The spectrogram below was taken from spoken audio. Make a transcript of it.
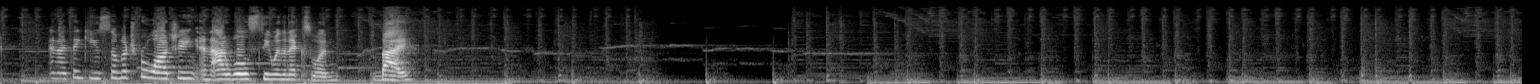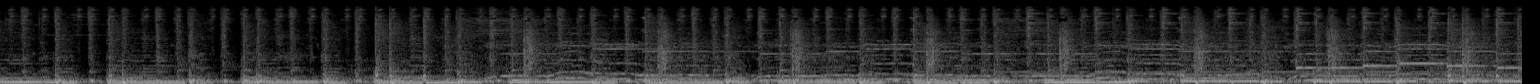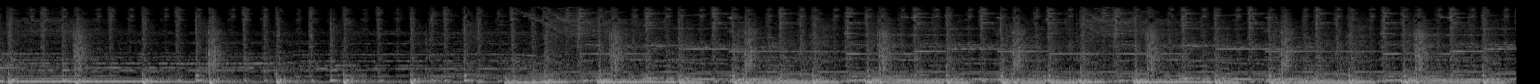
and I thank you so much for watching, and I will see you in the next one. Bye.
